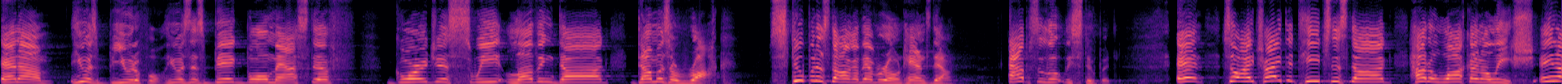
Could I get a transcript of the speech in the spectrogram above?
And um, he was beautiful. He was this big bull mastiff, gorgeous, sweet, loving dog, dumb as a rock. Stupidest dog I've ever owned, hands down. Absolutely stupid. And so I tried to teach this dog how to walk on a leash. And you know,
